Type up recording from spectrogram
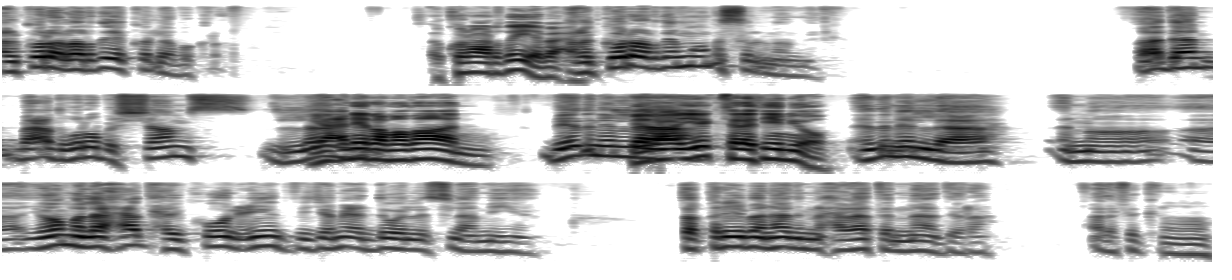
الكرة الأرضية كلها بكرة. الكرة الأرضية على بعد. الكرة الأرضية مو بس المملكة غدا بعد غروب الشمس يعني رمضان بإذن الله برأيك 30 يوم. بإذن الله إنه آه، يوم الأحد حيكون عيد في جميع الدول الإسلامية تقريبا هذه من الحالات النادرة على فكرة مم.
